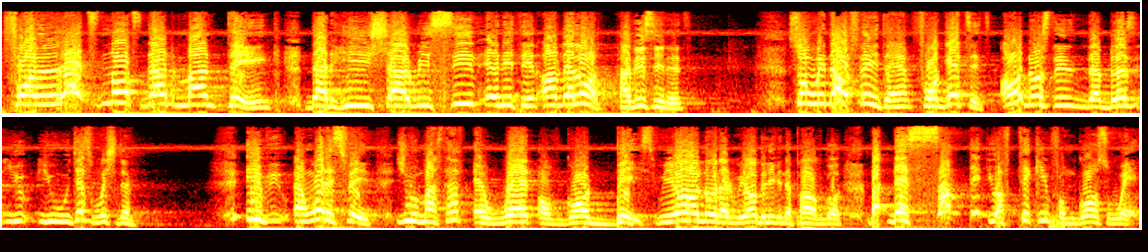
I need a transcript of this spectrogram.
For let not that man think that he shall receive anything of the Lord. Have you seen it? So without faith, eh, forget it. All those things that bless you, you just wish them. If you, and what is faith? You must have a word of God base. We all know that we all believe in the power of God. But there's something you have taken from God's word.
